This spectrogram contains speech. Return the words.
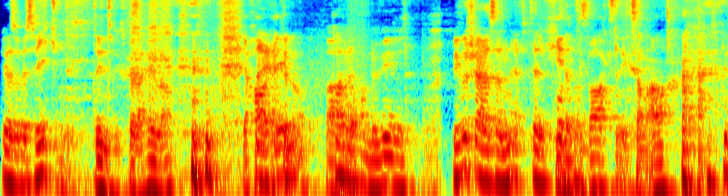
blev så besviken. du inte fick spela Halo. Jag har Nej, jag Halo. Bara, om du vill Vi får köra sen efter hitta tillbaks liksom. Ja.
